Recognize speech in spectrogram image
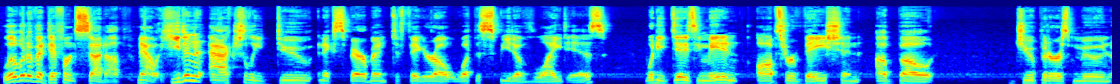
a little bit of a different setup. Now, he didn't actually do an experiment to figure out what the speed of light is what he did is he made an observation about Jupiter's moon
